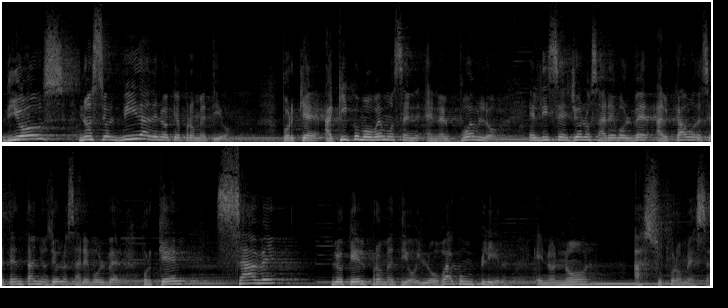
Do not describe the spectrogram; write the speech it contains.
Dios no se olvida de lo que prometió. Porque aquí como vemos en, en, el pueblo, Él dice, yo los haré volver, al cabo de 70 años yo los haré volver, porque Él sabe lo que Él prometió y lo va a cumplir en honor a su promesa.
